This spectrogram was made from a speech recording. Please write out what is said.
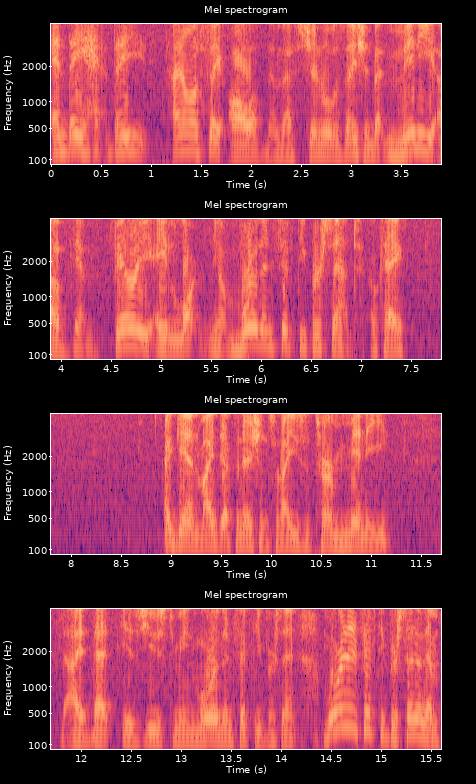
And they they I don't want to say all of them, that's generalization, but many of them, very a lot, you know, more than 50%, okay? Again, my definitions when I use the term many, I, that is used to mean more than 50%. More than 50% of them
